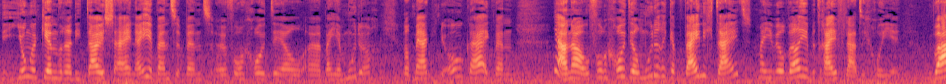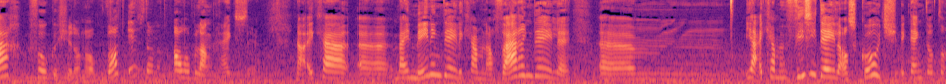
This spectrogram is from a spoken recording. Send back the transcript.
die, jonge kinderen die thuis zijn. Hè. Je bent, bent uh, voor een groot deel uh, bij je moeder. Dat merk ik nu ook. Hè. Ik ben ja, nou, voor een groot deel moeder. Ik heb weinig tijd. Maar je wil wel je bedrijf laten groeien. Waar focus je dan op? Wat is dan het allerbelangrijkste? Nou, ik ga uh, mijn mening delen. Ik ga mijn ervaring delen. Um, ja, ik ga mijn visie delen als coach. Ik denk dat er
